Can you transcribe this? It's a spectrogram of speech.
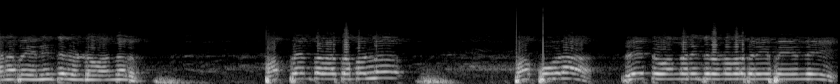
ఎనభై నుంచి రెండు వందలు. పప్పు ఎంత తమ్ముళ్ళు? పప్పు కూడా రేటు వంద నుంచి రెండు వందలు పెరిగిపోయింది.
